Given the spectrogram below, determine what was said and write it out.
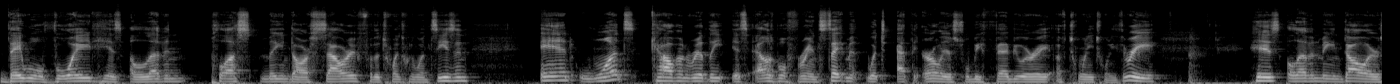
They will void his 11 plus million dollar salary for the 2021 season. And once Calvin Ridley is eligible for reinstatement, which at the earliest will be February of 2023, his $11 million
